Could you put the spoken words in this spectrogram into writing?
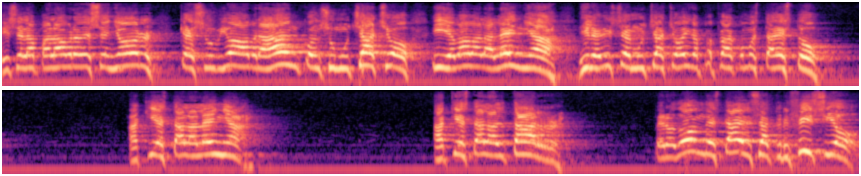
Dice la palabra del Señor que subió Abraham con su muchacho y llevaba la leña. Y le dice al muchacho, oiga papá, ¿cómo está esto? Aquí está la leña. Aquí está el altar. Pero ¿dónde está el sacrificio?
